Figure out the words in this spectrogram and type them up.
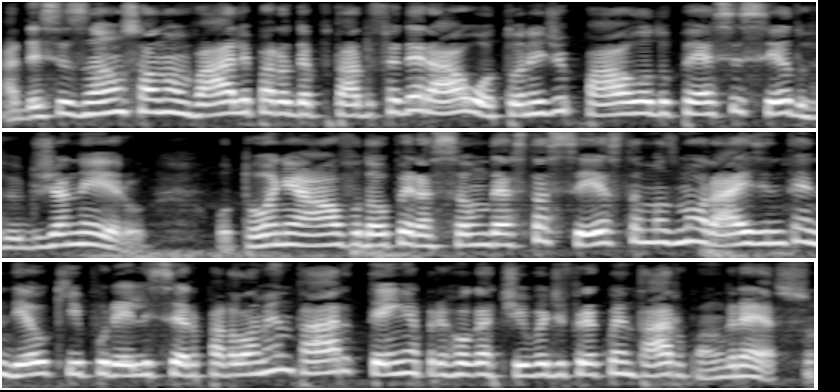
A decisão só não vale para o deputado federal Otônio de Paula, do PSC do Rio de Janeiro. Otônio é alvo da operação desta sexta, mas Moraes entendeu que, por ele ser parlamentar, tem a prerrogativa de frequentar o Congresso.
